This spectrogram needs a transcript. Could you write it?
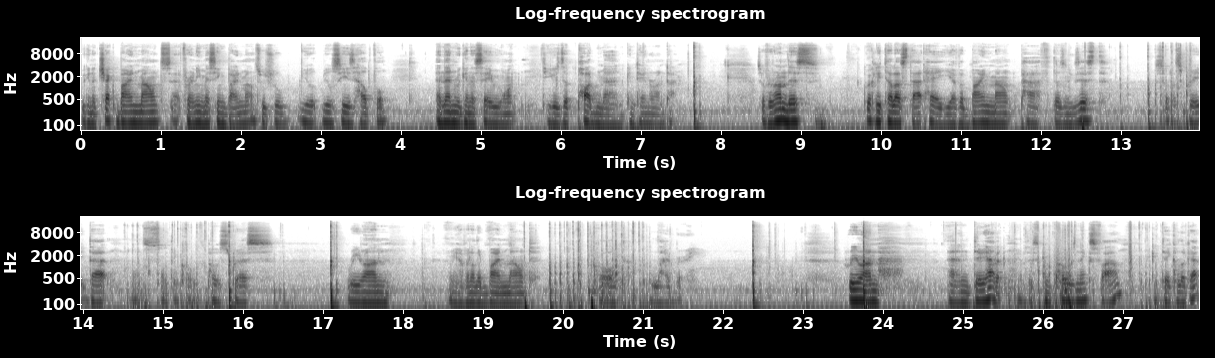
We're going to check bind mounts uh, for any missing bind mounts, which we'll, you'll, you'll see is helpful. And then we're going to say we want to use the podman container runtime. So if we run this, quickly tell us that, hey, you have a bind mount path doesn't exist. So let's create that. That's something called Postgres rerun. We have another bind mount called library. Rerun, and there you have it. This compose nix file you can take a look at.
